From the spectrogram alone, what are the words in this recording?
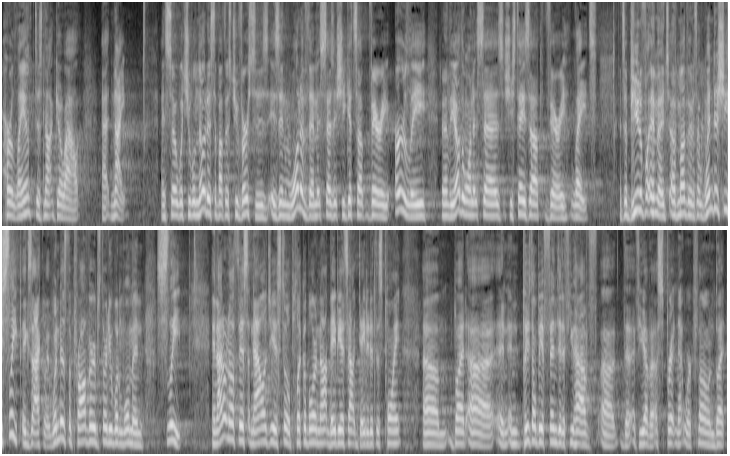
Her lamp does not go out at night. And so, what you will notice about those two verses is in one of them, it says that she gets up very early, and in the other one, it says she stays up very late. It's a beautiful image of motherhood. It's like, when does she sleep exactly? When does the Proverbs 31 woman sleep? And I don't know if this analogy is still applicable or not. Maybe it's outdated at this point. Um, but uh, and, and, please don't be offended if you have uh, the, if you have a, Sprint network phone. But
